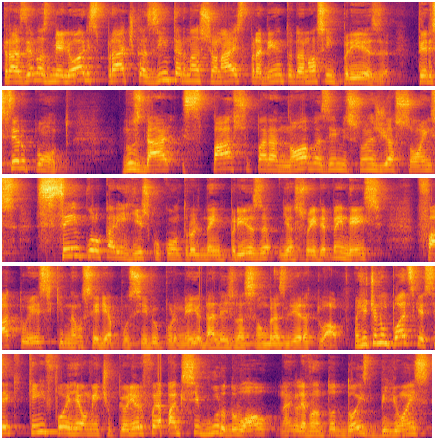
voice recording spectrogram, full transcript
trazendo as melhores práticas internacionais para dentro da nossa empresa. Terceiro ponto, nos dar espaço para novas emissões de ações sem colocar em risco o controle da empresa e a sua independência. Fato esse que não seria possível por meio da legislação brasileira atual. A gente não pode esquecer que quem foi realmente o pioneiro foi a PagSeguro do UOL, né, levantou 2 bilhões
